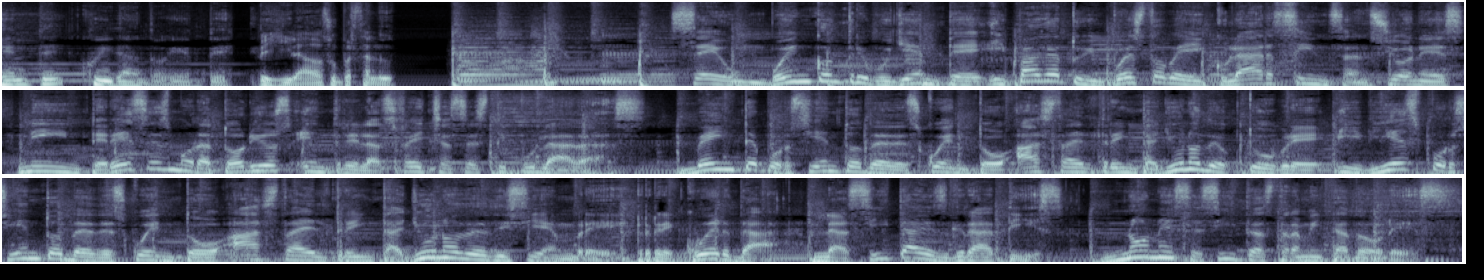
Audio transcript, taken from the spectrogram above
Gente cuidando gente. Vigilado Supersalud. Sé un buen contribuyente y paga tu impuesto vehicular sin sanciones ni intereses moratorios entre las fechas estipuladas. 20% de descuento hasta el 31 de octubre y 10% de descuento hasta el 31 de diciembre. Recuerda, la cita es gratis, no necesitas tramitadores.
